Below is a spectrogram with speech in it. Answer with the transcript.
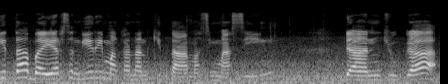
kita bayar sendiri makanan kita masing-masing. Dan juga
